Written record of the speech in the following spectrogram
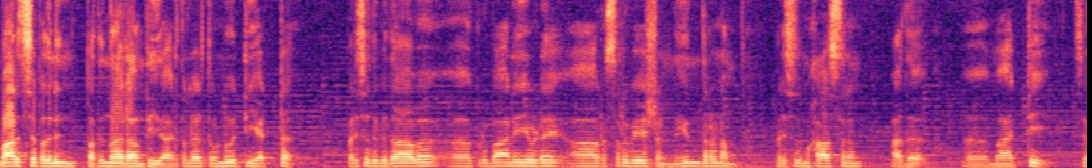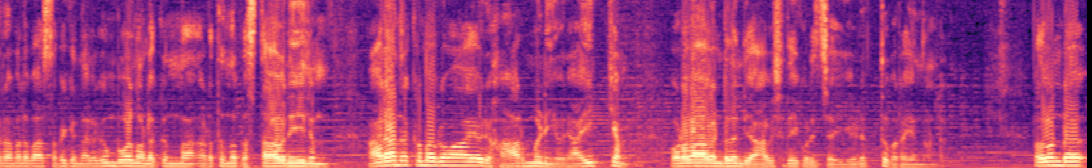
മാർച്ച് പതിനഞ്ച് പതിനാലാം തീയതി ആയിരത്തി തൊള്ളായിരത്തി തൊണ്ണൂറ്റി എട്ട് പരിശുദ്ധ പിതാവ് കുർബാനയുടെ റിസർവേഷൻ നിയന്ത്രണം പരിശുദ്ധ സിംഹാസനം അത് മാറ്റി സിറമലബാർ സഭയ്ക്ക് നൽകുമ്പോൾ നടക്കുന്ന നടത്തുന്ന പ്രസ്താവനയിലും ആരാധനക്രമപരമായ ഒരു ഹാർമണി ഒരു ഐക്യം ഉളവാകേണ്ടതിന്റെ ആവശ്യത്തെക്കുറിച്ച് എടുത്തു പറയുന്നുണ്ട്. അതുകൊണ്ട്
